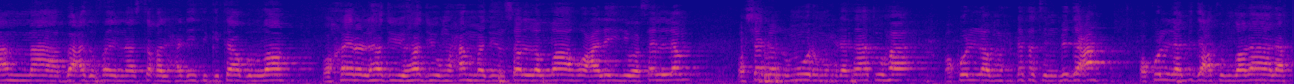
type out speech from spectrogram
أما بعد فإن أستقى الحديث كتاب الله وخير الهدي هدي محمد صلى الله عليه وسلم وشر الأمور محدثاتها وكل محدثة بدعة وكل بدعة ضلالة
